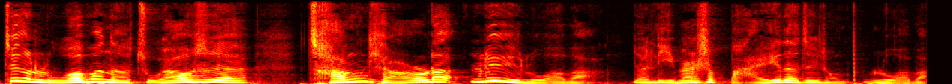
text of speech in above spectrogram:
这个萝卜呢，主要是长条的绿萝卜，里边是白的这种萝卜。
